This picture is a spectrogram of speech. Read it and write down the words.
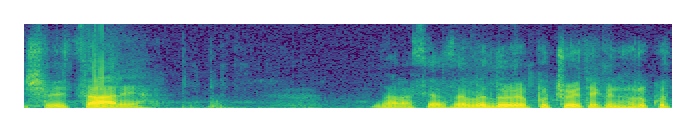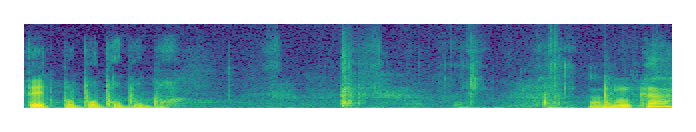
Швейцарія. Зараз я заведу, ви почуєте, як він грокотить. Бу-бу-бу-бу-бу. А ну-ка.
